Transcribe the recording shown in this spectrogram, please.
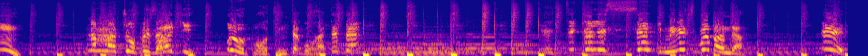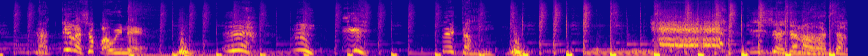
Hmm. na match oyo mpe ezalaki oyo opportunité korate te etikali 5 minutes mpo ebanda e nake na shop a winer betango jaja na rata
